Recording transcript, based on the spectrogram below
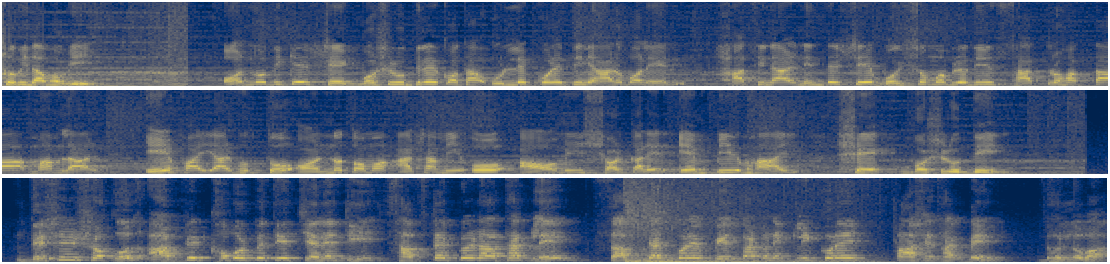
সুবিধাভোগী। অন্যদিকে শেখ বশিরউদ্দিনের কথা উল্লেখ করে তিনি আরও বলেন, হাসিনার নির্দেশে বৈষম্য বিরোধী ছাত্র হত্যা মামলার এফআইআরভুক্ত অন্যতম আসামি ও আওয়ামী সরকারের এমপির ভাই শেখ বশিরউদ্দিন দেশের সকল আপডেট খবর পেতে চ্যানেলটি সাবস্ক্রাইব করে না থাকলে সাবস্ক্রাইব করে বেল বাটনে ক্লিক করে পাশে থাকবেন। ধন্যবাদ।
